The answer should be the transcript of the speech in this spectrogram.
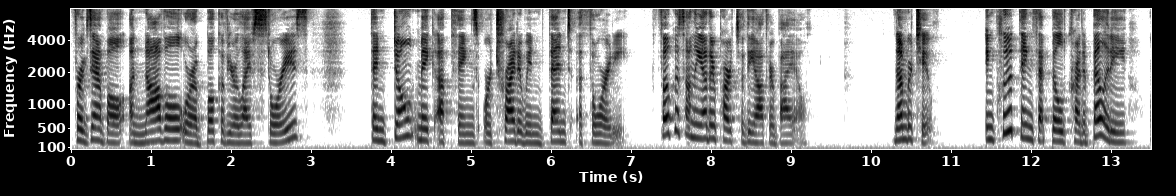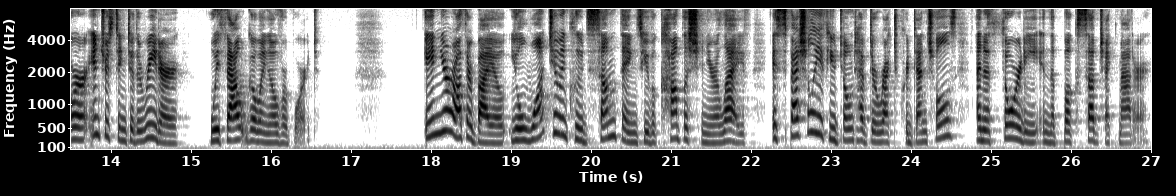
for example, a novel or a book of your life stories, then don't make up things or try to invent authority. Focus on the other parts of the author bio. Number two, include things that build credibility or are interesting to the reader without going overboard. In your author bio, you'll want to include some things you've accomplished in your life, especially if you don't have direct credentials and authority in the book's subject matter.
